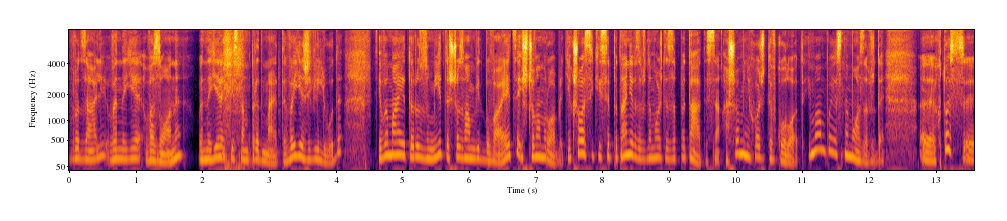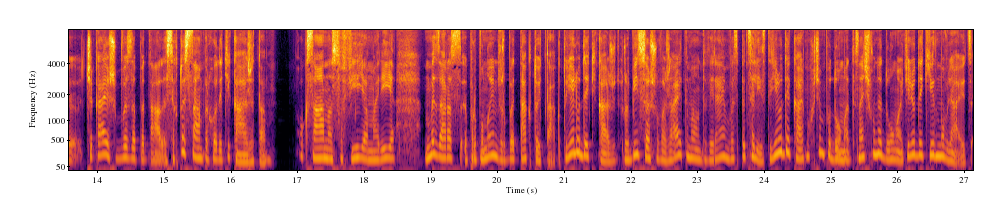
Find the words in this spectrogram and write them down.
в родзалі, ви не є вазони, ви не є якісь там предмети, ви є живі люди, і ви маєте розуміти, що з вами відбувається і що вам роблять. Якщо у вас якісь питання, ви завжди можете запитатися, а що ви мені хочете вколоти? І ми вам пояснимо завжди. Е, хтось е, чекає, щоб ви запиталися, хтось сам приходить і каже там. Оксана, Софія, Марія, ми зараз пропонуємо зробити так, то й так. То є люди, які кажуть, робіть все, що вважаєте, ми вам довіряємо, ви спеціалісти. Є люди, які кажуть, ми хочемо подумати, значить вони думають. Є люди, які відмовляються.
